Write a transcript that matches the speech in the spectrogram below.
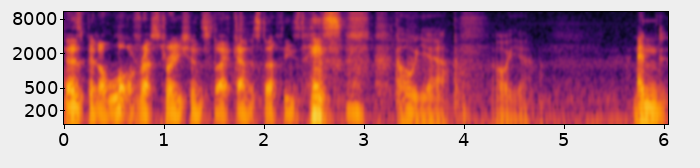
there's been a lot of restorations for that kind of stuff these days. Oh yeah, oh yeah, and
